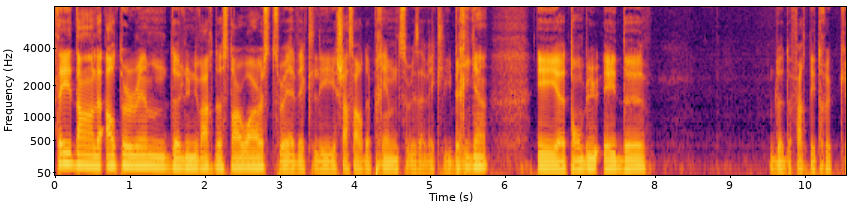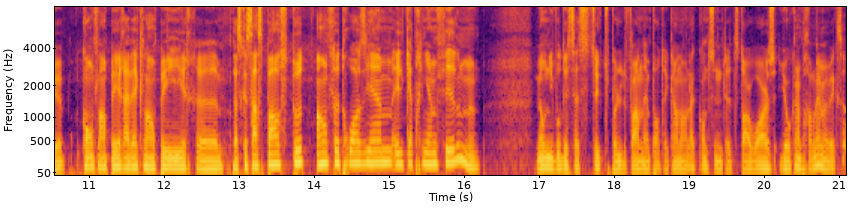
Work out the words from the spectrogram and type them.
T'es dans le Outer Rim de l'univers de Star Wars. Tu es avec les chasseurs de primes, tu es avec les brigands. Et euh, ton but est de, de, faire des trucs euh, contre l'Empire, avec l'Empire. euh, parce que ça se passe tout entre le troisième et le quatrième film. Mais au niveau des statistiques, tu peux le faire n'importe quand dans la continuité de Star Wars. Il n'y a aucun problème avec ça.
